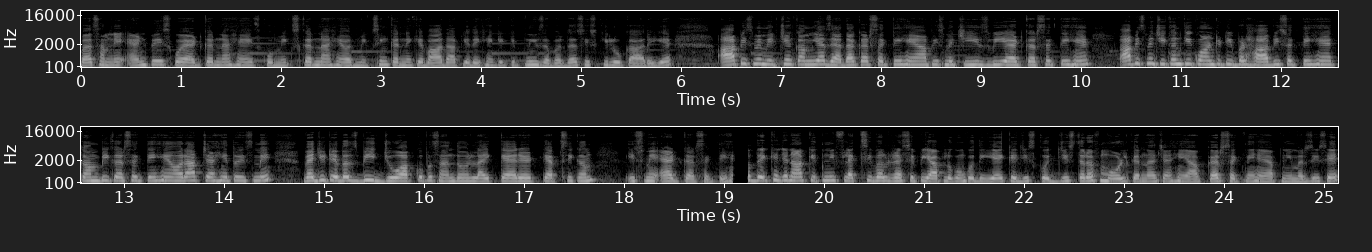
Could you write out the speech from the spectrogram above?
बस हमने एंड पे इसको ऐड करना है, इसको मिक्स करना है और मिक्सिंग करने के बाद आप ये देखें कि कितनी ज़बरदस्त इसकी लुक आ रही है। आप इसमें मिर्चें या ज़्यादा कर सकते हैं, आप इसमें चीज़ भी ऐड कर सकते हैं, आप इसमें चिकन की क्वांटिटी बढ़ा भी सकते हैं, कम भी कर सकते हैं, और आप चाहें तो इसमें वेजिटेबल्स भी जो आपको पसंद हो लाइक कैरेट कैप्सिकम इसमें ऐड कर सकते हैं। तो देखें जनाब, कितनी फ्लेक्सिबल रेसिपी आप लोगों को दी है कि जिसको जिस तरफ़ मोल्ड करना चाहें आप कर सकते हैं अपनी मर्ज़ी से।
